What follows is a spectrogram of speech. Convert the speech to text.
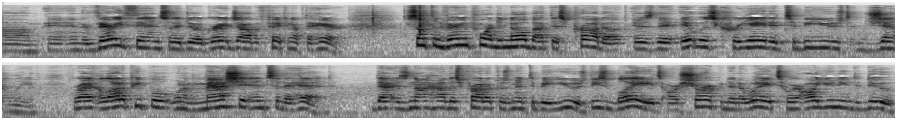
Um, and, and they're very thin, so they do a great job of picking up the hair. Something very important to know about this product is that it was created to be used gently, right? A lot of people want to mash it into the head. That is not how this product was meant to be used. These blades are sharpened in a way to where all you need to do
